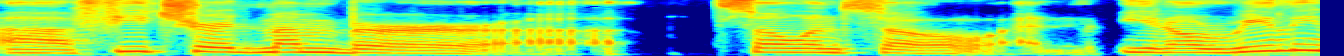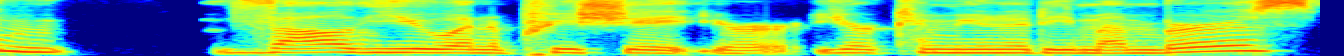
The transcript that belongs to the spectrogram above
uh, featured member so and so you know really value and appreciate your your community members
